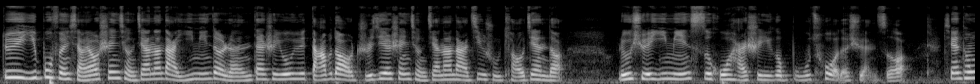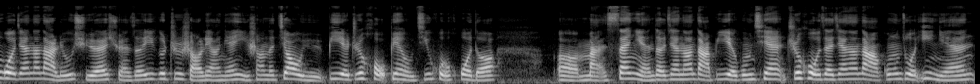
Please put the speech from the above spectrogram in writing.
对于一部分想要申请加拿大移民的人，但是由于达不到直接申请加拿大技术条件的。留学移民似乎还是一个不错的选择。先通过加拿大留学，选择一个至少两年以上的教育，毕业之后便有机会获得，呃，满三年的加拿大毕业工签。之后在加拿大工作一年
